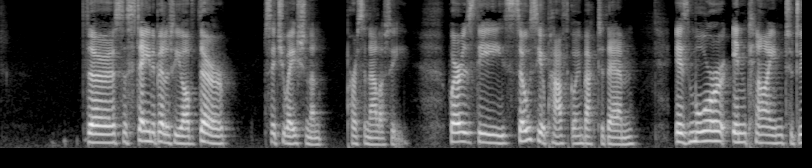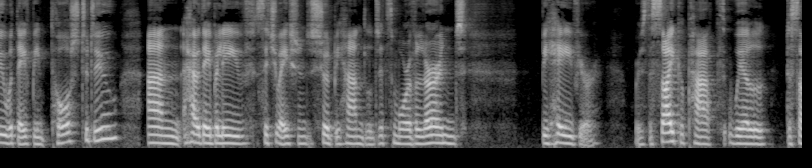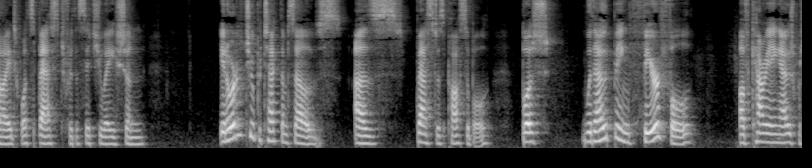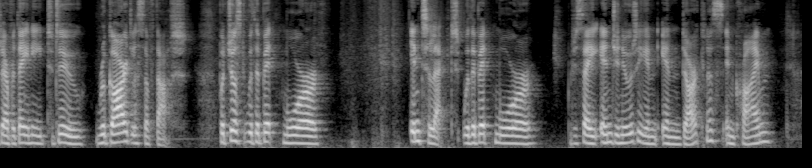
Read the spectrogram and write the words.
the sustainability of their situation and personality. Whereas the sociopath, going back to them, is more inclined to do what they've been taught to do and how they believe situations should be handled. It's more of a learned behavior, whereas the psychopath will decide what's best for the situation in order to protect themselves as best as possible, but without being fearful of carrying out whatever they need to do, regardless of that, but just with a bit more intellect, with a bit more, what you say, ingenuity in, in darkness, in crime,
